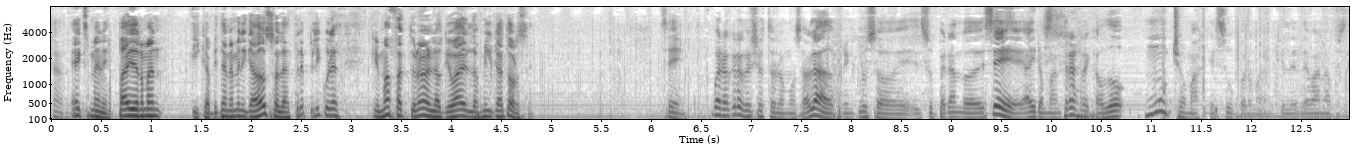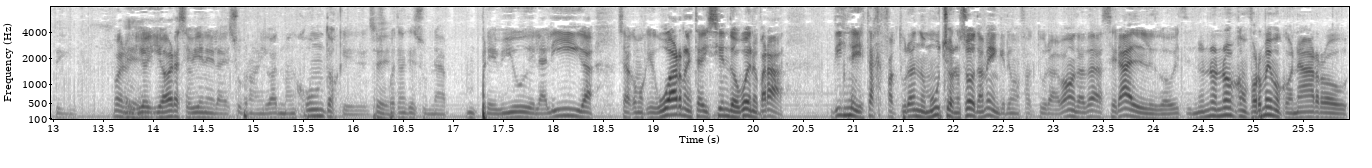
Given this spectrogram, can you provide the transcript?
Claro. X-Men, Spider-Man y Capitán América 2 son las tres películas que más facturaron en lo que va del 2014. Sí. Bueno, creo que yo esto lo hemos hablado, pero incluso eh, superando DC, Iron Man 3 recaudó mucho más que Superman, que el de Man of Steel. Bueno, Eh. y, y ahora se viene la de Superman y Batman juntos, que Sí. supuestamente es una, un preview de la liga. O sea, como que Warner está diciendo, bueno, pará, Disney está facturando mucho, nosotros también queremos facturar. Vamos a tratar de hacer algo. ¿viste? No, no, no nos conformemos con Arrow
